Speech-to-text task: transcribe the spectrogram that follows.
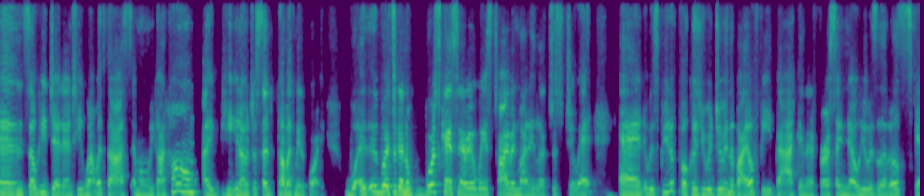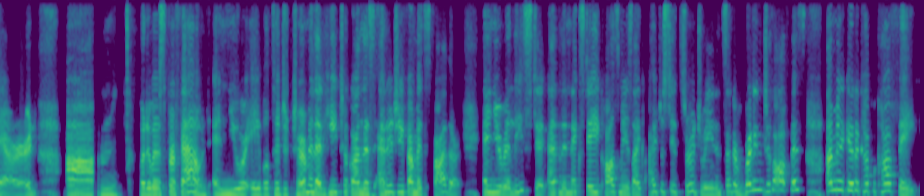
And so he didn't. He went with us. And when we got home, I, he, you know, just said, Come with me to Corey. What's it going to, worst case scenario, waste time and money? Let's just do it. And it was beautiful because you were doing the biofeedback. And at first, I know he was a little scared, um, but it was profound. And you were able to determine that he took on this energy from his father and you released released it. And the next day he calls me, he's like, I just did surgery. And instead of running to the office, I'm going to get a cup of coffee.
